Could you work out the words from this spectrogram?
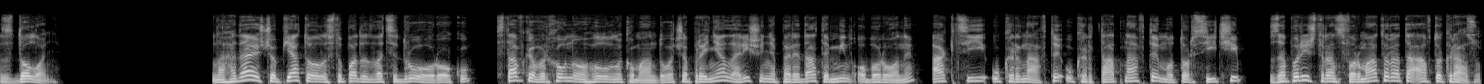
з долонь. Нагадаю, що 5 листопада 2022 року Ставка Верховного головнокомандувача прийняла рішення передати Міноборони акції Укрнафти, Укртатнафти, Мотор Січі, Запоріжтрансформатора та Автокразу.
